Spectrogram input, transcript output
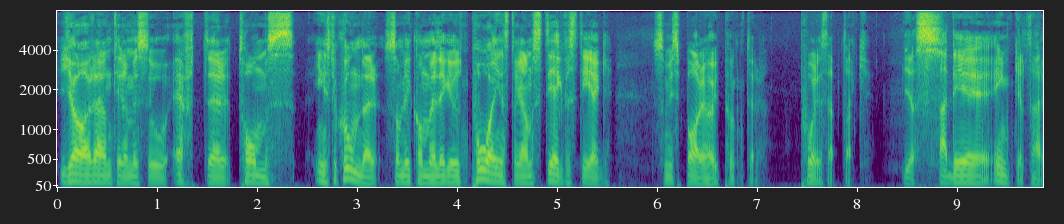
göra en tiramisu efter Toms instruktioner som vi kommer lägga ut på Instagram steg för steg som vi sparar i höjdpunkter på recept tack. Yes. Ja, det är enkelt här.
